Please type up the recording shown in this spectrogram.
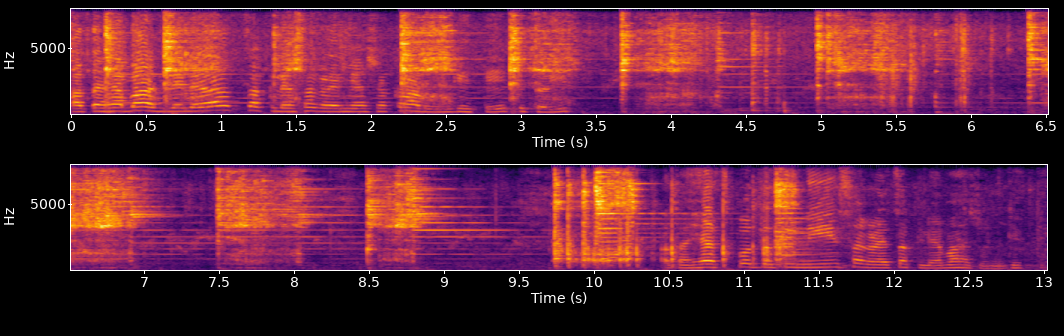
आता ह्या भाजलेल्या चकल्या सगळ्या मी अशा काढून घेते पितळी आता ह्याच पद्धतीने सगळ्या चकल्या भाजून घेते.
